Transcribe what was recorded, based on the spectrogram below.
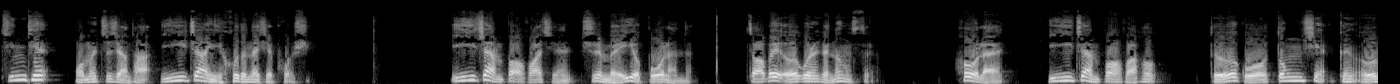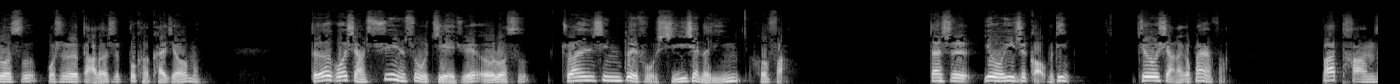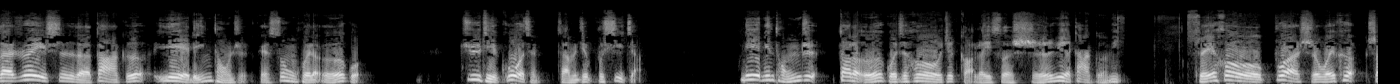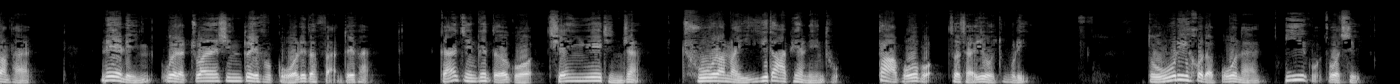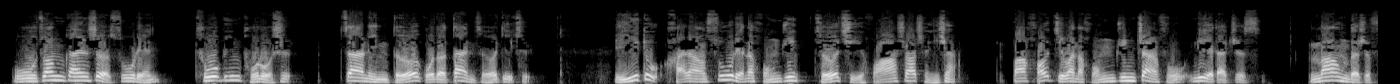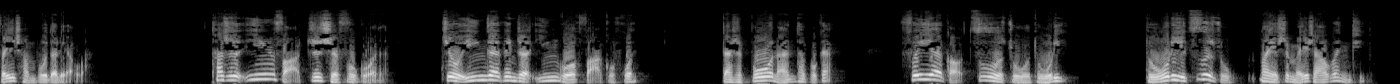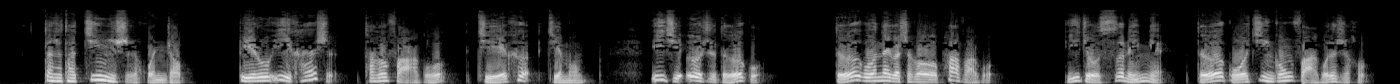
今天我们只讲他一战以后的那些破事。一战爆发前是没有波兰的，早被俄国人给弄死了。后来一战爆发后，德国东线跟俄罗斯不是打的是不可开交吗？德国想迅速解决俄罗斯，专心对付西线的英和法。但是又一直搞不定，就想了个办法，把躺在瑞士的大哥列宁同志给送回了俄国。具体过程咱们就不细讲。列宁同志到了俄国之后，就搞了一次十月大革命。随后布尔什维克上台，列宁为了专心对付国内的反对派，赶紧跟德国签约停战，出让了一大片领土，大波波这才又独立。独立后的波兰一鼓作气，武装干涉苏联，出兵普鲁士，占领德国的但泽地区，一度还让苏联的红军折起华沙城下，把好几万的红军战俘虐待致死，浪的是非常不得了啊！他是英法支持复国的，就应该跟着英国、法国混，但是波兰他不干，非要搞自主独立，独立自主那也是没啥问题。但是他尽使昏招，比如一开始他和法国、捷克结盟，一起遏制德国。德国那个时候怕法国。一九四零年德国进攻法国的时候，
